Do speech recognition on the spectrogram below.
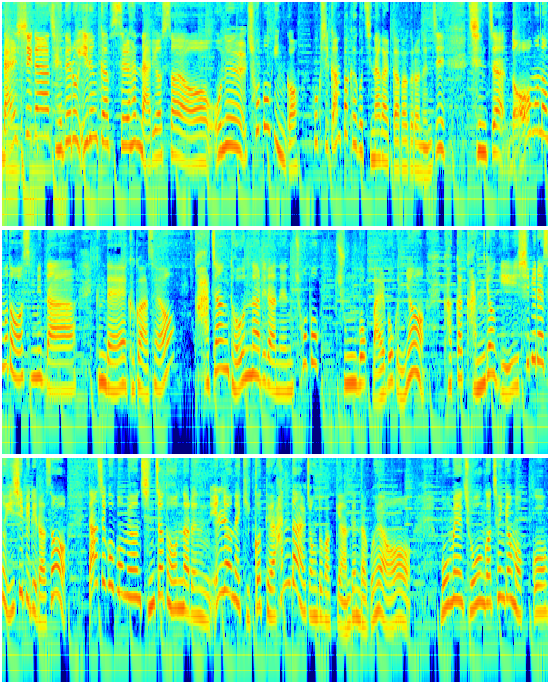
날씨가 제대로 이름값을 한 날이었어요. 오늘 초복인 거 혹시 깜빡하고 지나갈까봐 그러는지 진짜 너무너무 더웠습니다. 근데 그거 아세요? 가장 더운 날이라는 초복, 중복, 말복은요, 각각 간격이 10일에서 20일이라서 따지고 보면 진짜 더운 날은 1년에 기껏해야 한 달 정도밖에 안 된다고 해요. 몸에 좋은 거 챙겨 먹고,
